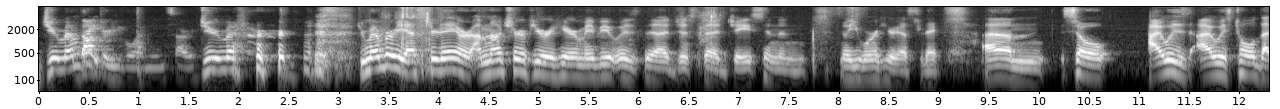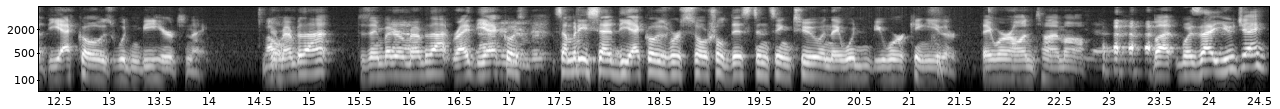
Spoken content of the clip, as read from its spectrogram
Do you remember? Doctor Evil, I mean. Sorry. Do you remember? do you remember yesterday, or I'm not sure if you were here. Maybe it was uh, just uh, Jason, and no, you weren't here yesterday. Um, so I was I was told that the Echoes wouldn't be here tonight. Do you Oh. remember that? Does anybody remember that? Right? The I Echoes. remember. Somebody said the Echoes were social distancing too, and they wouldn't be working either. They were on time off. But was that you, Jay?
